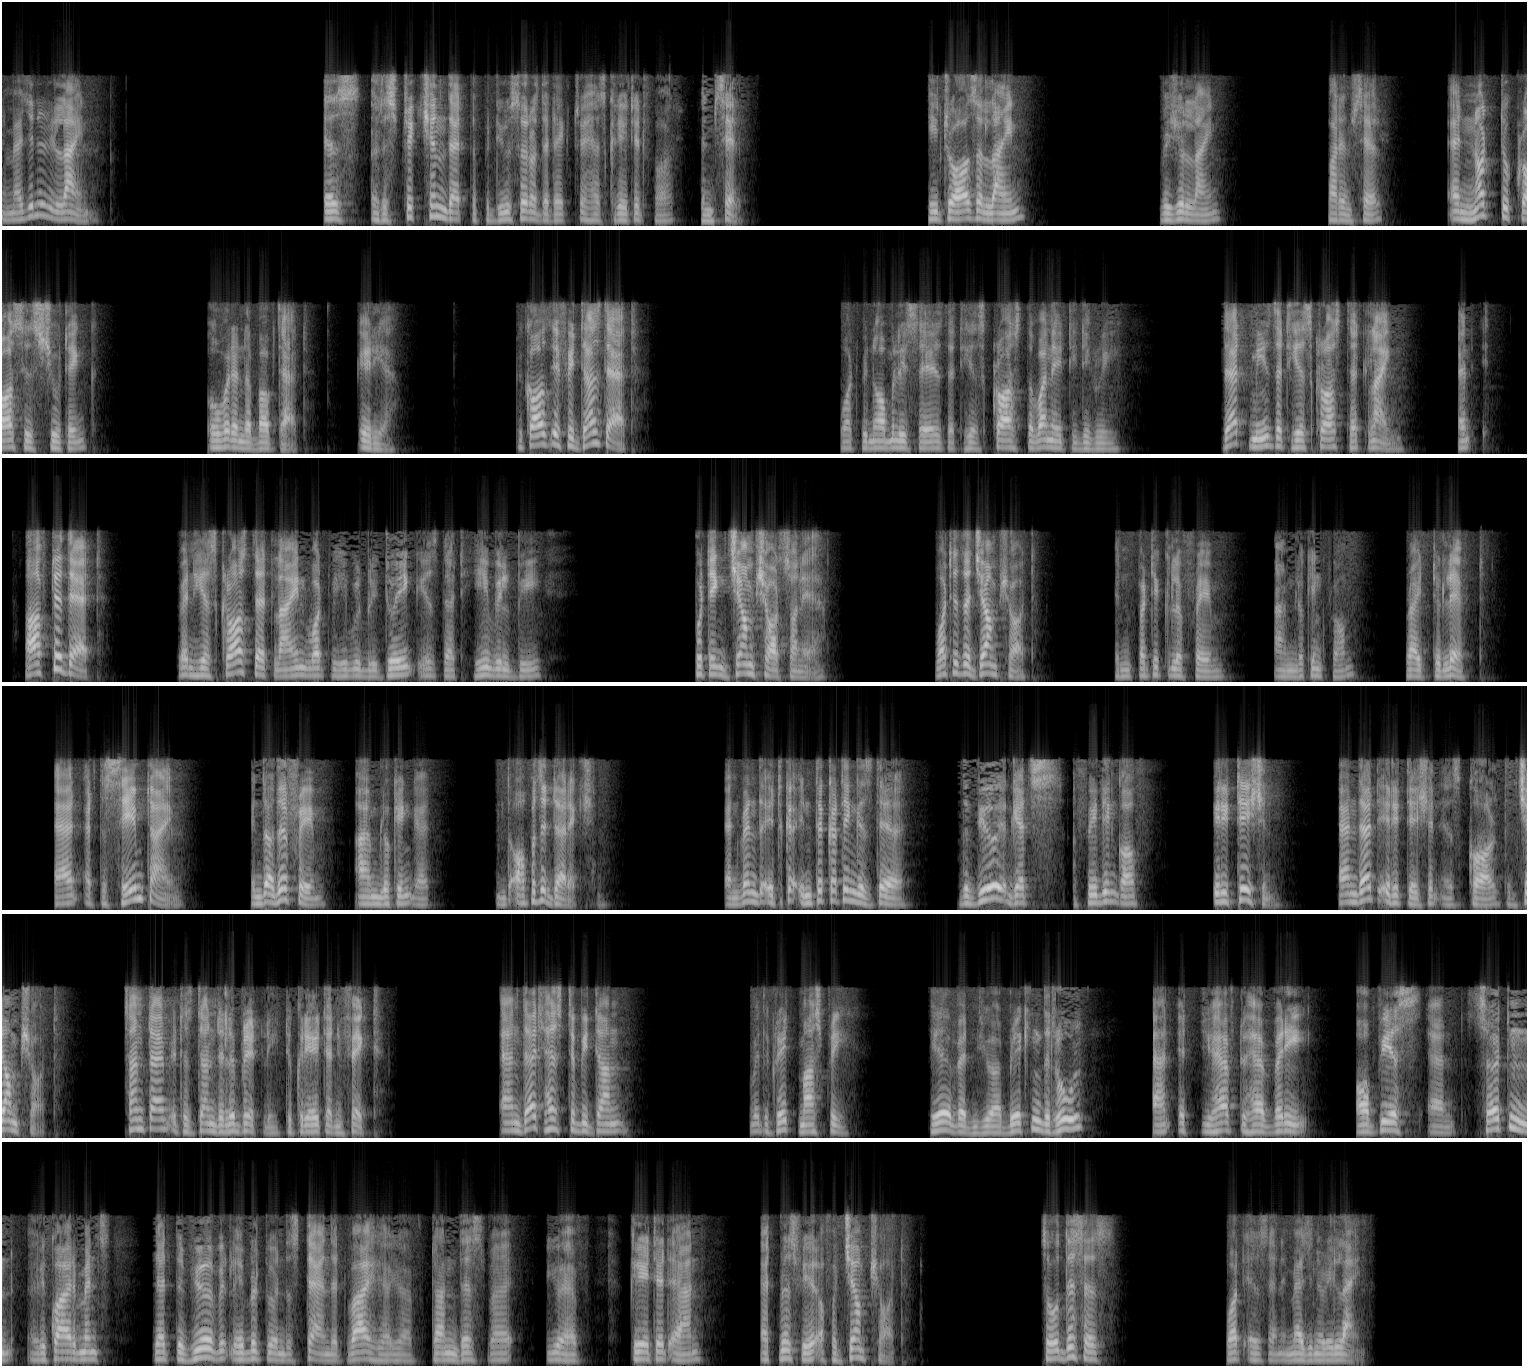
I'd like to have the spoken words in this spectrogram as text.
imaginary line is a restriction that the producer or the director has created for himself. He draws a line, visual line, for himself and not to cross his shooting over and above that area. Because if he does that, what we normally say is that he has crossed the 180 degree. That means that he has crossed that line. And after that, when he has crossed that line, what he will be doing is that he will be putting jump shots on air. What is a jump shot? In particular frame, I'm looking from right to left. And at the same time, in the other frame, I'm looking at the opposite direction. And when the intercutting is there, the viewer gets a feeling of irritation. And that irritation is called the jump shot. Sometimes it is done deliberately to create an effect. And that has to be done with a great mastery. Here, when you are breaking the rule, and it, you have to have very obvious and certain requirements that the viewer will be able to understand that why you have done this, why you have created an atmosphere of a jump shot. So this is what is an imaginary line.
